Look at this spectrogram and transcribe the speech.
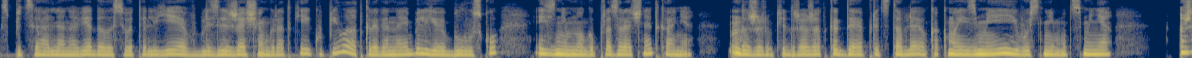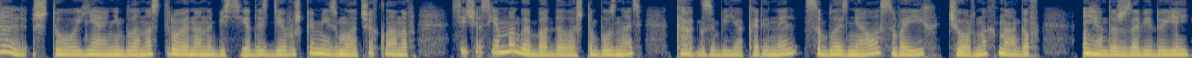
Специально наведалась в ателье в близлежащем городке и купила откровенное белье и блузку из немного прозрачной ткани. Даже руки дрожат, когда я представляю, как мои змеи его снимут с меня. Жаль, что я не была настроена на беседы с девушками из младших кланов. Сейчас я многое бы отдала, чтобы узнать, как Забия Каринель соблазняла своих черных нагов — я даже завидую ей.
